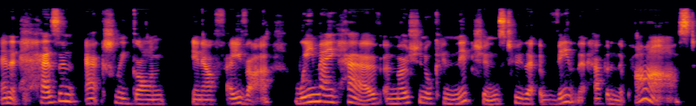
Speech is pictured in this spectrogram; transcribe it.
and it hasn't actually gone in our favor, we may have emotional connections to that event that happened in the past,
